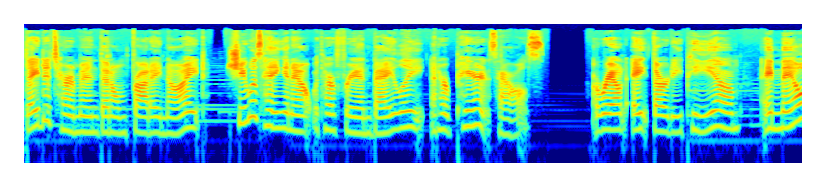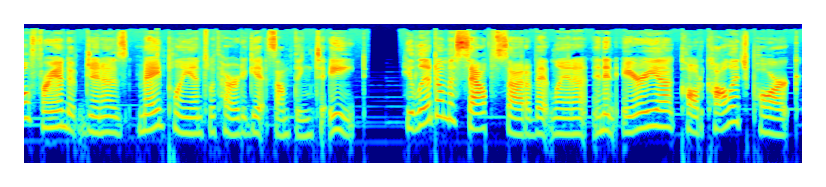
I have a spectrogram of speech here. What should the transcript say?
They determined that on Friday night, she was hanging out with her friend Bailey at her parents' house. Around 8:30 p.m., a male friend of Jenna's made plans with her to get something to eat. He lived on the south side of Atlanta in an area called College Park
